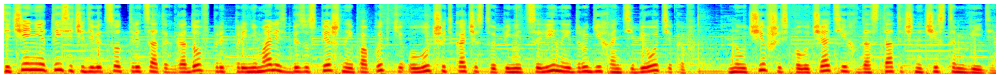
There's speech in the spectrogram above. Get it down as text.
Течение 1930-х годов предпринимались безуспешные попытки улучшить качество пенициллина и других антибиотиков, научившись получать их в достаточно чистом виде.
